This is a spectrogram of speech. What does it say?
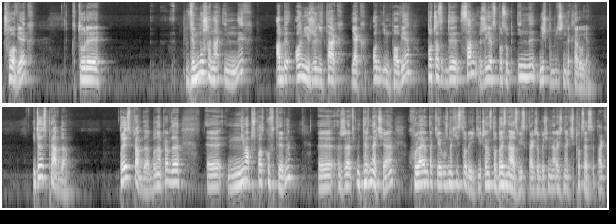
człowiek, który wymusza na innych, aby oni żyli tak, jak on im powie, podczas gdy sam żyje w sposób inny niż publicznie deklaruje. I to jest prawda. To jest prawda, bo naprawdę y, nie ma przypadku w tym, y, że w internecie hulają takie różne historyjki, często bez nazwisk, tak, żeby się narazić na jakieś procesy, tak,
